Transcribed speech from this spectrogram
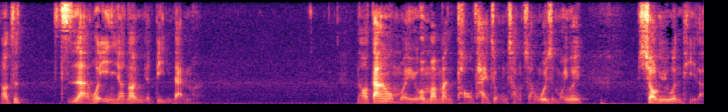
然后这自然会影响到你的订单嘛。然后，当然，我们也会慢慢淘汰这种厂商。为什么？因为效率问题啦。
